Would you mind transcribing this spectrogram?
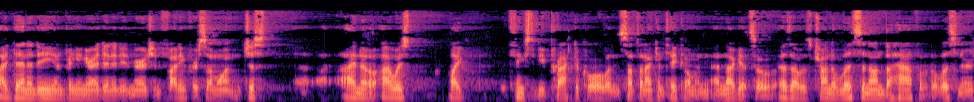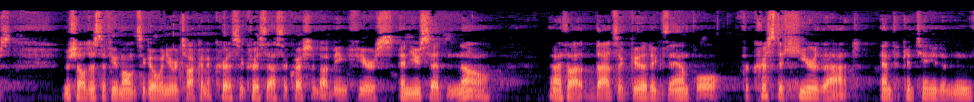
identity and bringing your identity to marriage and fighting for someone. Just uh, I know I always like things to be practical and something I can take home and a nugget. So as I was trying to listen on behalf of the listeners, Michelle, just a few moments ago when you were talking to Chris, and Chris asked a question about being fierce, and you said no, and I thought that's a good example for Chris to hear that and to continue to move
